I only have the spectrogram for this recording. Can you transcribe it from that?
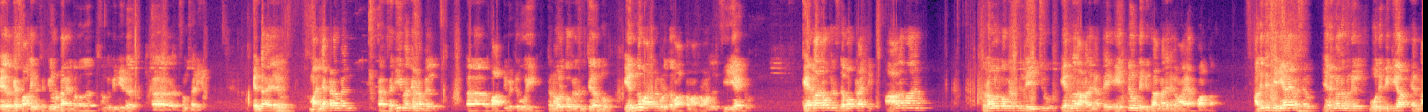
ഏതൊക്കെ സ്വാധീന ശക്തികൾ ഉണ്ടായെന്നുള്ളത് നമുക്ക് പിന്നീട് സംസാരിക്കാം. എന്തായാലും മഞ്ഞക്കടമ്പൻ സജീവ് മഞ്ഞക്കടമ്പൻ ആ, പാർട്ടി വിട്ടുപോയി തൃണമൂൽ കോൺഗ്രസിൽ ചേർന്നു എന്ന് മാത്രം കൊടുത്ത വാർത്ത മാത്രമാണ് ഇത് ശരിയായിട്ടുള്ളത്. കേരള കോൺഗ്രസ് ഡെമോക്രാറ്റിക് ആകമാനം തൃണമൂൽ കോൺഗ്രസിൽ ലയിച്ചു എന്നതാണ് അതിനകത്തെ ഏറ്റവും തെറ്റിദ്ധാരണാജനകമായ വാർത്ത. അതിന്റെ ശരിയായ വശം ജനങ്ങളുടെ മുന്നിൽ ബോധിപ്പിക്കുക എന്ന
